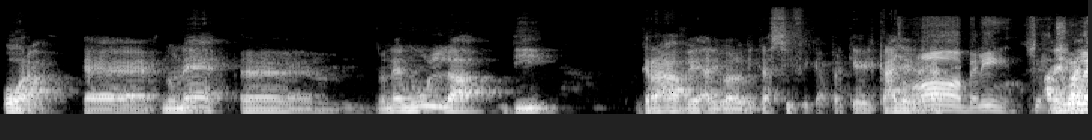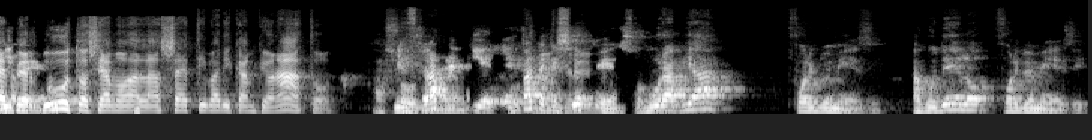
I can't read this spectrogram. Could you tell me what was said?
Ora, eh, non, è, eh, non, è, nulla di grave a livello di classifica, perché il Cagliari... No, Belin, nulla è perduto, siamo alla settima di campionato. Il fatto, è che, il fatto è che se io penso, Burabia fuori due mesi, Agudelo fuori due mesi,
